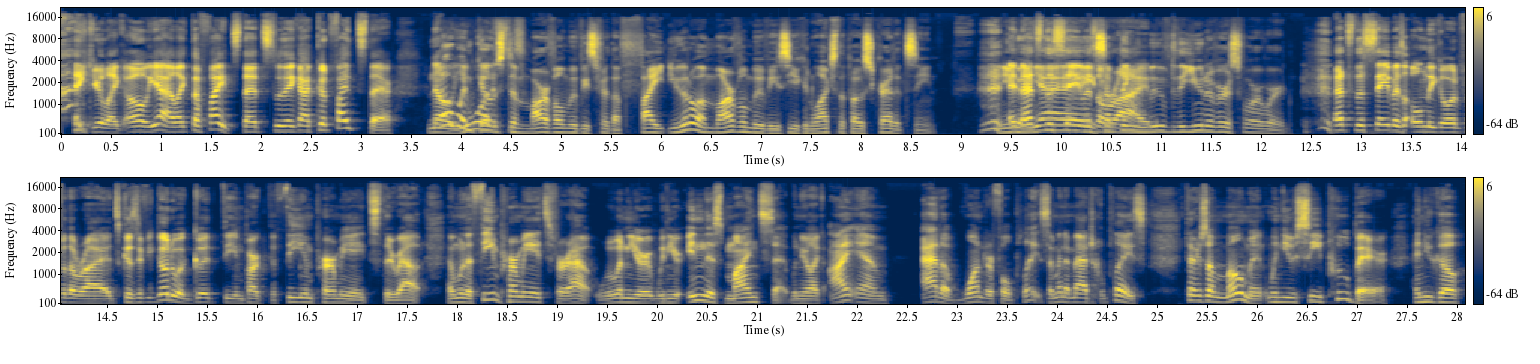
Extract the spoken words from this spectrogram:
like you're like, oh yeah, I like the fights. That's they got good fights there. No, No, you one goes us to Marvel movies for the fight. You go to a Marvel movie so you can watch the post credit scene. And, you And go, that's the same "Yay, as something ride." moved the universe forward. That's the same as only going for the rides. Because if you go to a good theme park, the theme permeates throughout. And when the theme permeates throughout, when you're when you're in this mindset, when you're like, I am at a wonderful place, I'm in a magical place. There's a moment when you see Pooh Bear and you go,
